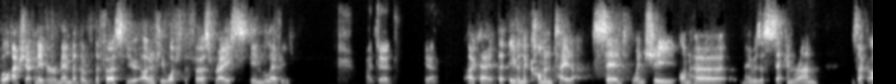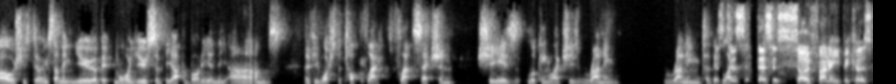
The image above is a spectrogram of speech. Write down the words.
well, actually, I can even remember the the first. You, I don't know if you watched the first race in Levi. I did. Yeah. Okay. That even the commentator said when she on her maybe it was a second run, it's like, oh, she's doing something new, a bit more use of the upper body and the arms. And if you watch the top flat flat section, she is looking like she's running, running to the this like. Is, this is so funny because,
